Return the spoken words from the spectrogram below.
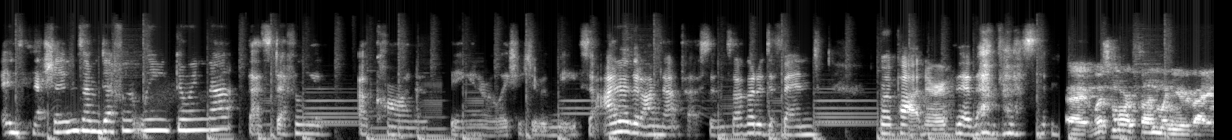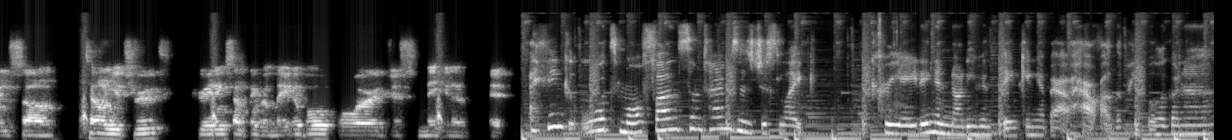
in sessions. I'm definitely doing that. That's definitely a con of being in a relationship with me. So I know that I'm that person. So I've got to defend my partner if they're that person. all right, what's more fun when you're writing a song? Telling your truth, creating something relatable, or just making a hit? I think what's more fun sometimes is just like creating and not even thinking about how other people are gonna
